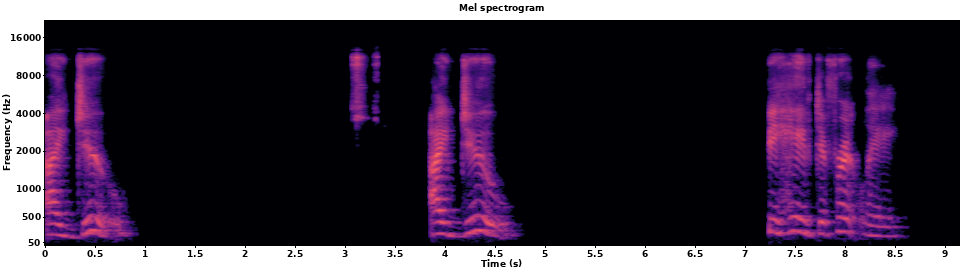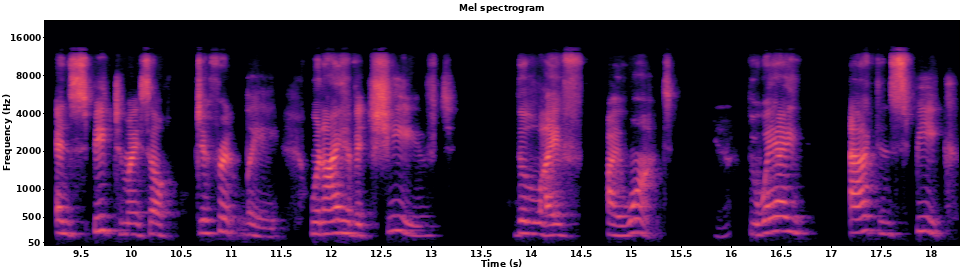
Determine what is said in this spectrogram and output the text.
I do. I do behave differently and speak to myself differently when I have achieved the life I want. Yeah. The way I act and speak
